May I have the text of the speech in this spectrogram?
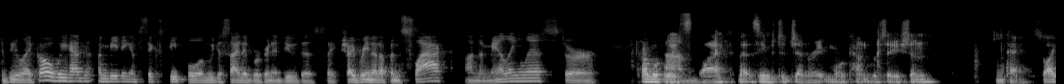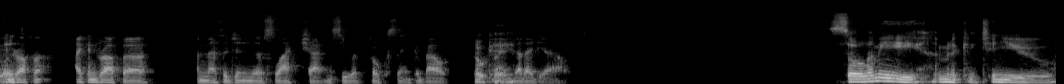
to be like oh we had a meeting of six people and we decided we're going to do this like should I bring that up in Slack on the mailing list or Probably Um, Slack, that seems to generate more conversation. okay so I can drop a I can drop a, a message in the Slack chat and see what folks think about Okay, that idea out so let me, I'm gonna continue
